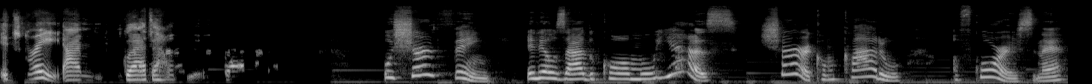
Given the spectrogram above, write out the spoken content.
it's great. I'm glad to help you. O sure thing, ele é usado como yes, sure, como claro, of course, né?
